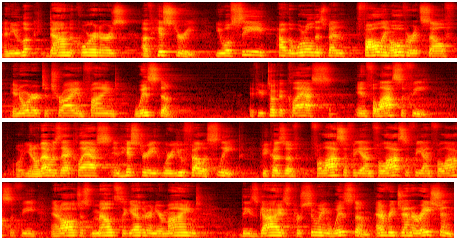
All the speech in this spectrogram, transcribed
and you look down the corridors of history, you will see how the world has been falling over itself in order to try and find wisdom. If you took a class in philosophy, or you know, that was that class in history where you fell asleep because of philosophy on philosophy on philosophy, and it all just melts together in your mind. These guys pursuing wisdom. Every generation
